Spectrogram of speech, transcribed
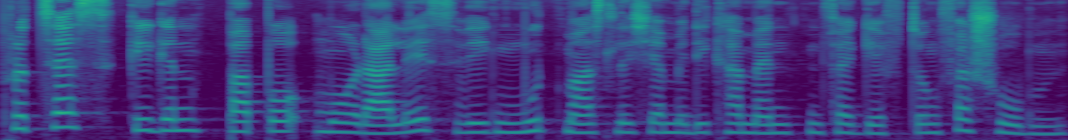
Prozess gegen Papo Morales wegen mutmaßlicher Medikamentenvergiftung verschoben.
